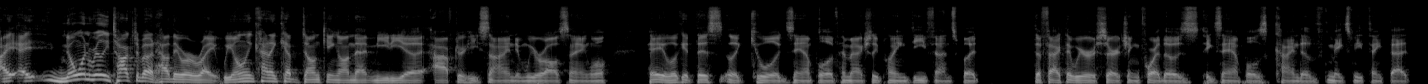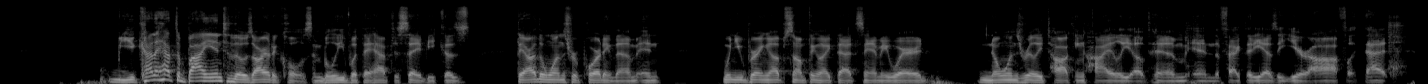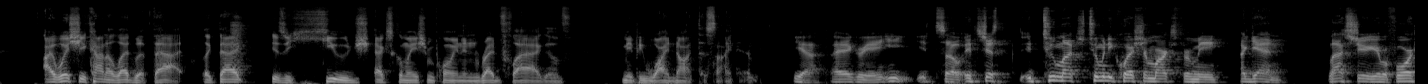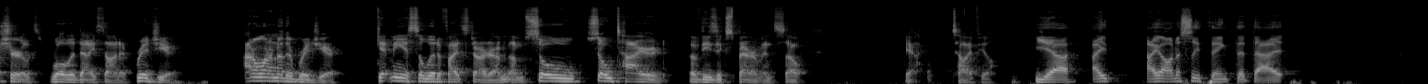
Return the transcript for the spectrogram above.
I, I, no one really talked about how they were right. We only kind of kept dunking on that media after he signed, and we were all saying, "Well, hey, look at this like cool example of him actually playing defense." But the fact that we were searching for those examples kind of makes me think that you kind of have to buy into those articles and believe what they have to say because they are the ones reporting them. And when you bring up something like that, Sammy, where no one's really talking highly of him, and the fact that he has a year off, like that I wish you kind of led with that. Like that is a huge exclamation point and red flag of maybe why not to sign him. Yeah, I agree. So it's just too much, too many question marks for me. Again, last year, year before, sure, let's roll the dice on it. Bridge year. I don't want another bridge year. Get me a solidified starter. I'm, I'm so so tired of these experiments. So, yeah, that's how I feel. Yeah, I I honestly think that that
